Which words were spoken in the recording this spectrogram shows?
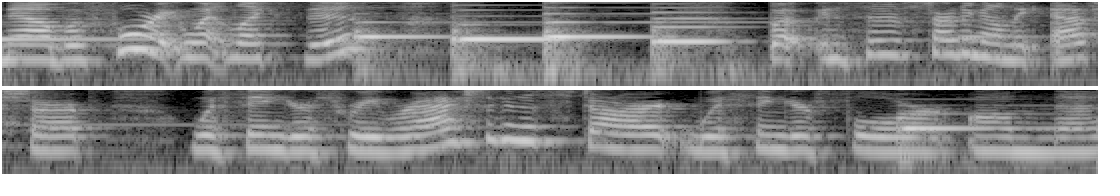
Now before it went like this, but instead of starting on the F sharp with finger three, we're actually going to start with finger four on the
